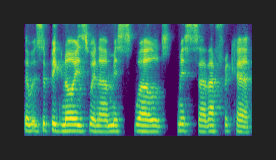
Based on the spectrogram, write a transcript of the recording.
there was a big noise when our miss world miss south africa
